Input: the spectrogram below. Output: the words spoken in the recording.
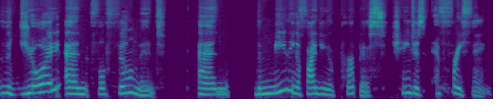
the joy and fulfillment and the meaning of finding your purpose changes everything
